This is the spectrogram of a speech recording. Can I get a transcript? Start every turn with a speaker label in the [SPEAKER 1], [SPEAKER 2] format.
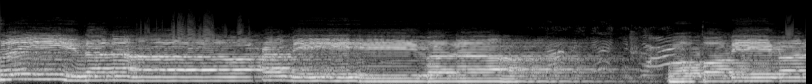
[SPEAKER 1] سيدنا وحبيبنا وطبيبنا.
